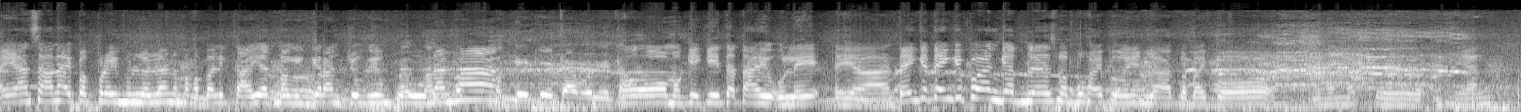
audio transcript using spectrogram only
Ayan, sana ipag-pray mo, Lola, na makabalik tayo at magigrant yung, yung puhunan, ha? Magkikita ulit tayo. Oo, magkikita tayo uli. Ayan. Thank you, thank you po and God bless. Mabuhay po yung lahat. Bye-bye po. Salamat po. Ayan.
